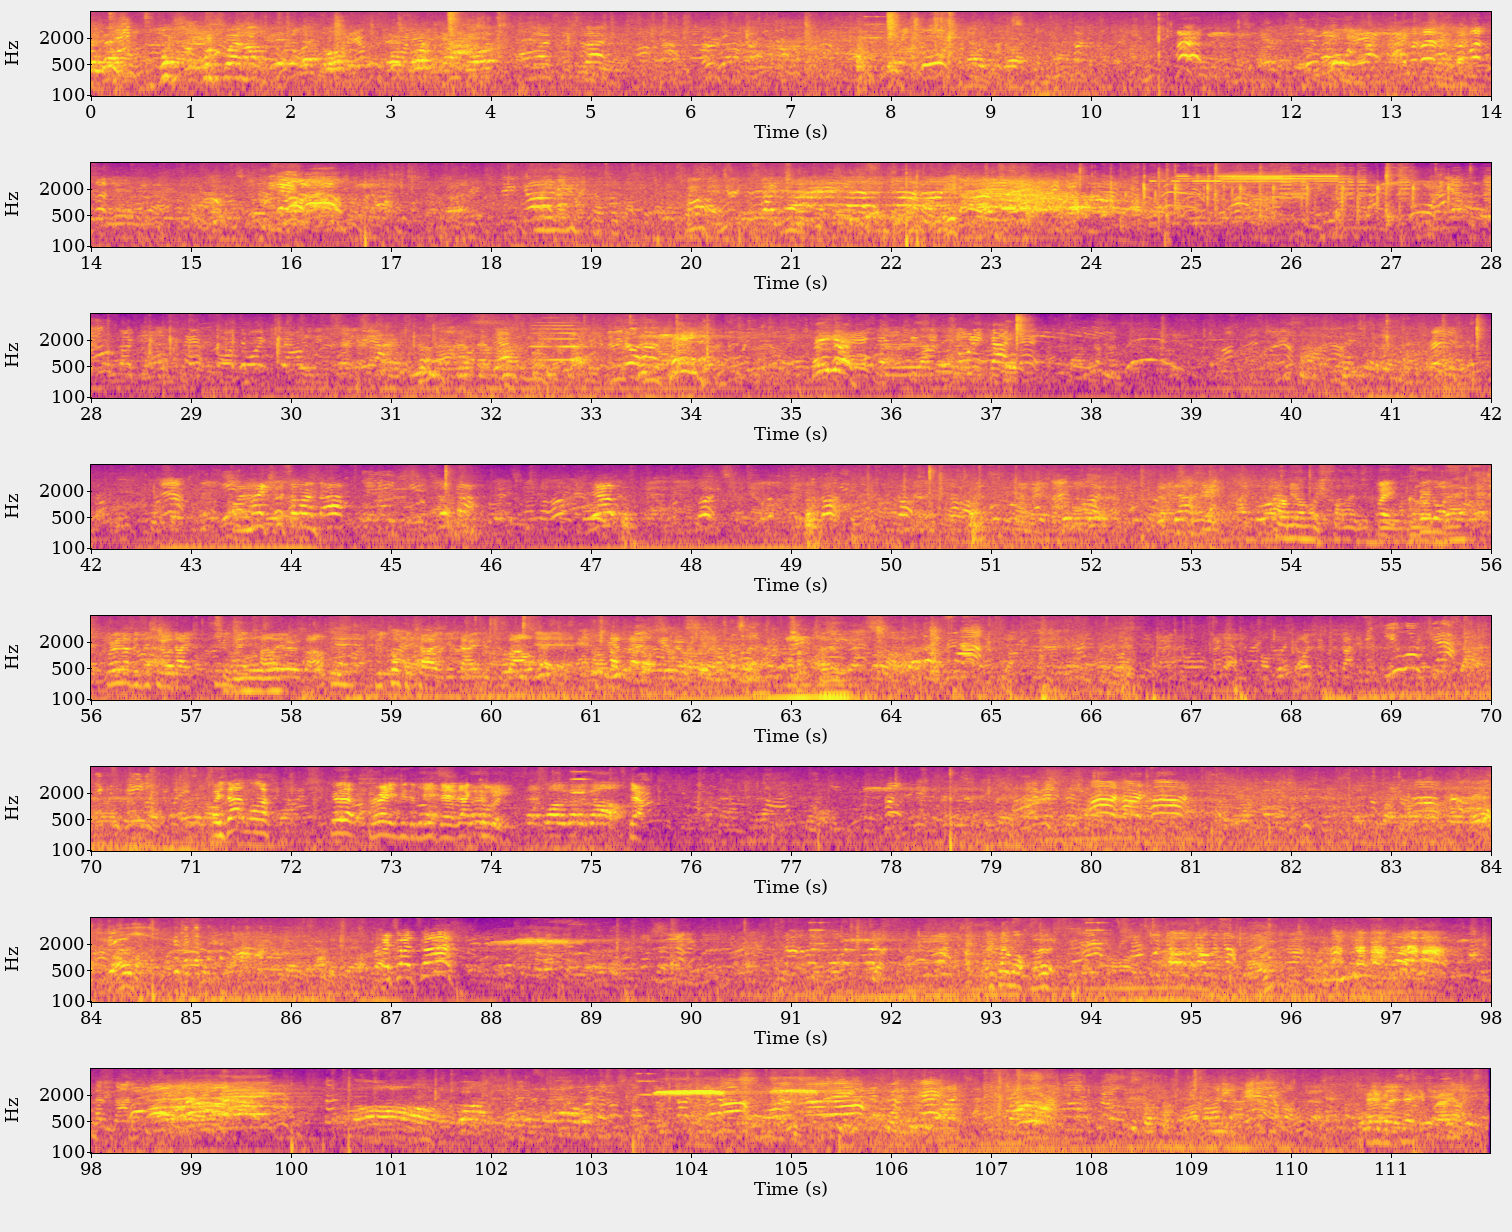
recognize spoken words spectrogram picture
Come on, someone's up. Look up. Yep. I'm almost fine. Wait, we lost, we're in that position all day. Two men Charlie here as well. We took a charge to get dangerous as well. We'll cover that off. You or Jack, next meeting. Oh, is that like, you know that three with the mid there, that good? That's why we've got to go. Yeah. Hard, hard, hard. Who came off first? Bro. Shoulder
